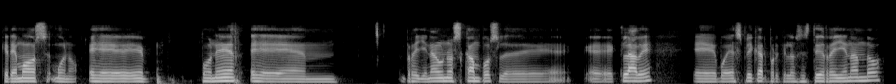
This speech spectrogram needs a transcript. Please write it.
Queremos, bueno, poner rellenar unos campos eh, eh, clave. Eh, voy a explicar por qué los estoy rellenando.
